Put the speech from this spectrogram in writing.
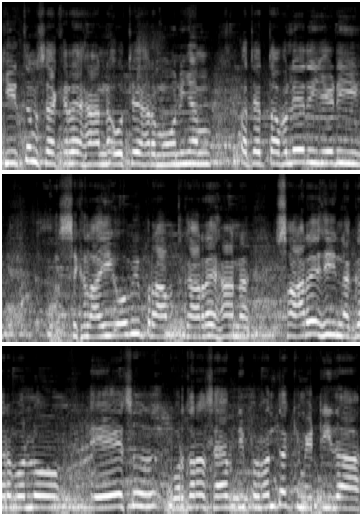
ਕੀਰਤਨ ਸਿੱਖ ਰਹੇ ਹਨ, ਉੱਥੇ ਹਾਰਮੋਨੀਅਮ ਅਤੇ ਤਬਲੇ ਦੀ ਜਿਹੜੀ ਸਿਖਲਾਈ ਉਹ ਵੀ ਪ੍ਰਾਪਤ ਕਰ ਰਹੇ ਹਨ। ਸਾਰੇ ਹੀ ਨਗਰ ਵੱਲੋਂ ਇਸ ਗੁਰਦੁਆਰਾ ਸਾਹਿਬ ਦੀ ਪ੍ਰਬੰਧਕ ਕਮੇਟੀ ਦਾ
